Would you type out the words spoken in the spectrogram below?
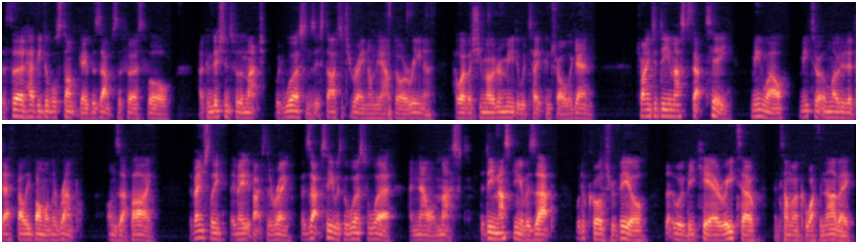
The third heavy double stomp gave the Zaps the first fall. Her conditions for the match would worsen as it started to rain on the outdoor arena. However, Shimoda and Mita would take control again. Trying to demask Zap T. Meanwhile, Mita unloaded a Death Valley bomb on the ramp on Zap I. Eventually, they made it back to the ring, but Zap T was the worst for wear and now unmasked. The demasking of a Zap would of course reveal that it would be Kaoru Ito and Tomoko Watanabe,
